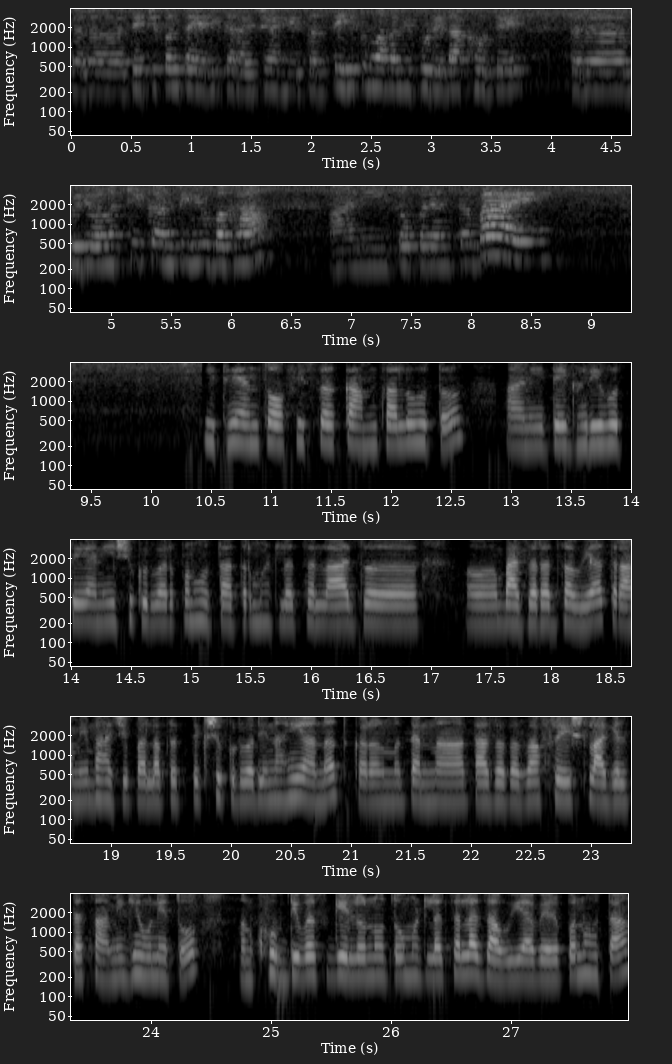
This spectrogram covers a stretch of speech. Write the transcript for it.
तर त्याची पण तयारी करायची आहे. तर तेही तुम्हाला मी पुढे दाखवते. तर व्हिडिओ नक्की कंटिन्यू बघा. आणि तोपर्यंत बाय! इथे यांचं ऑफिसचं काम चालू होतं आणि ते घरी होते आणि शुक्रवार पण होता. तर म्हटलं चला आज बाजारात जाऊया. तर आम्ही भाजीपाला प्रत्येक शुक्रवारी नाही आणत कारण मग त्यांना ताजा ताजा फ्रेश लागेल तसं आम्ही घेऊन येतो. पण खूप दिवस गेलो नव्हतो म्हटलं चला जाऊया वेळ पण होता.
